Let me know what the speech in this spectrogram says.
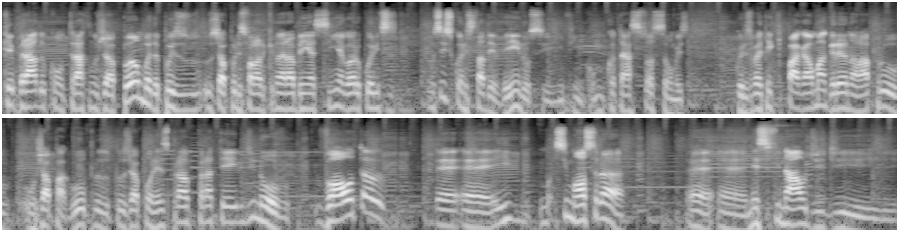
quebrado o contrato no Japão, mas depois os, japoneses falaram que não era bem assim. Agora o Corinthians. Não sei se o Corinthians está devendo, ou se, enfim, como está a situação, mas Corinthians vai ter que pagar uma grana lá pro. O já pagou pro, pros japoneses para ter ele de novo. Volta é, é, e se mostra é, é nesse final de, de,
